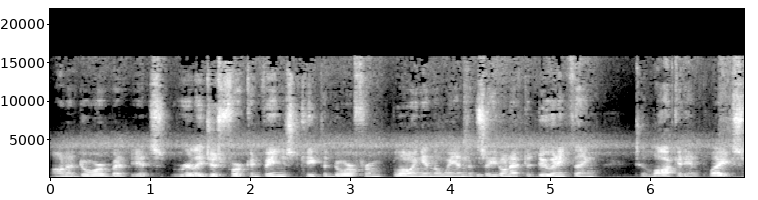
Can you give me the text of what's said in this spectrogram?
on a door, but it's really just for convenience to keep the door from blowing in the wind and so you don't have to do anything to lock it in place.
